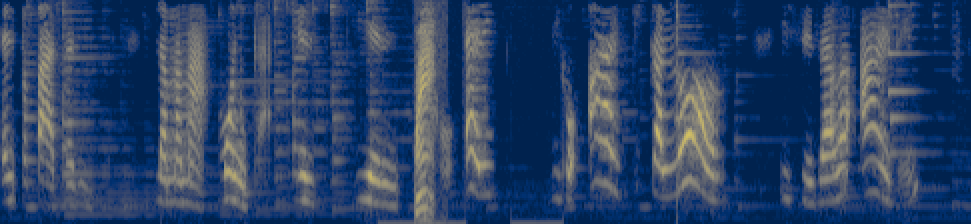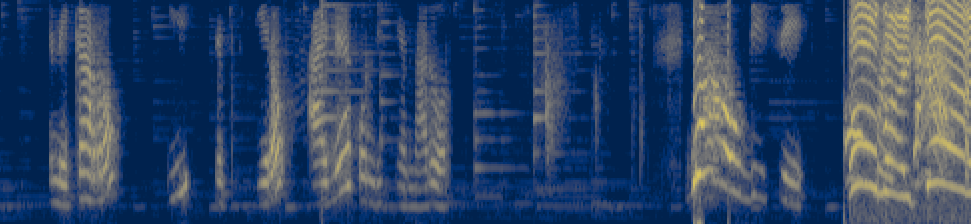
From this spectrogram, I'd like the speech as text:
el papá David, la mamá Mónica el, y el Eric dijo, ¡ay, qué calor! y se daba aire en el carro y se pusieron aire acondicionador. ¡Wow! Dice. ¡Oh, my God!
